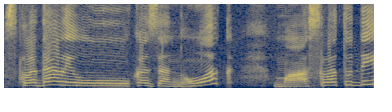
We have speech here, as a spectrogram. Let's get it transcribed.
складали у казанок, масла туди,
